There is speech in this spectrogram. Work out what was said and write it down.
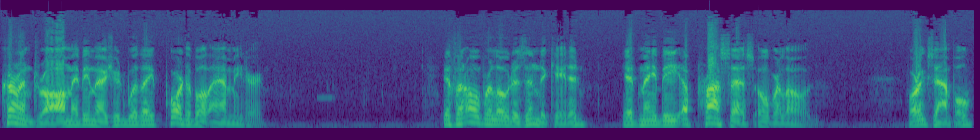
current draw may be measured with a portable ammeter. If an overload is indicated, it may be a process overload. For example,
